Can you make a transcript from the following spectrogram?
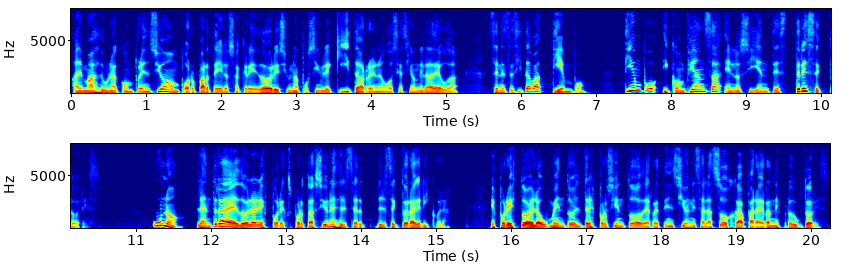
además de una comprensión por parte de los acreedores y una posible quita o renegociación de la deuda, se necesitaba tiempo. Tiempo y confianza en los siguientes tres sectores. Uno, la entrada de dólares por exportaciones del, sector agrícola. Es por esto el aumento del 3% de retenciones a la soja para grandes productores.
